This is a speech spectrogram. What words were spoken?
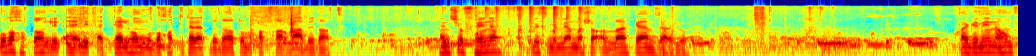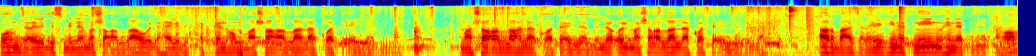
وبحطهم للاهالي تاكلهم وبحط ثلاث بيضات وبحط أربع بيضات. هنشوف هنا بسم الله ما شاء الله كام زغلول. طاجنين اهم فيهم زغاليل بسم الله ما شاء الله. والأهالي بتأكلهم ما شاء الله لا قوة إلا بالله. ما شاء الله لا قوة إلا بالله. قول ما شاء الله لا قوة إلا بالله. أربع زغاليل هنا اثنين وهنا اثنين. أهو.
